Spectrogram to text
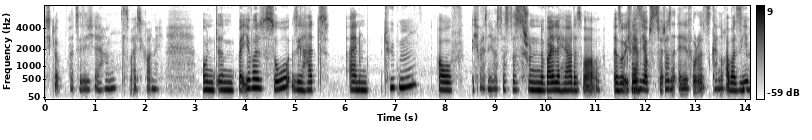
Ich glaube, hat sie sich erhangen. das weiß ich gerade nicht. Und ähm, bei ihr war es so, sie hat einem Typen auf, ich weiß nicht, was das, das ist schon eine Weile her, das war, also ich weiß Ja. nicht, ob es 2011 oder das kann noch, aber sie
